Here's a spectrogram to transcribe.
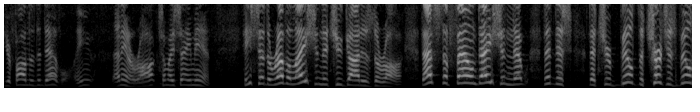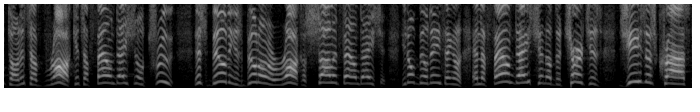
your father the devil. He, that ain't a rock. Somebody say amen. He said, The revelation that you got is the rock. That's the foundation that, that this that you're built, the church is built on. It's a rock, it's a foundational truth. This building is built on a rock, a solid foundation. You don't build anything on it. And the foundation of the church is Jesus Christ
